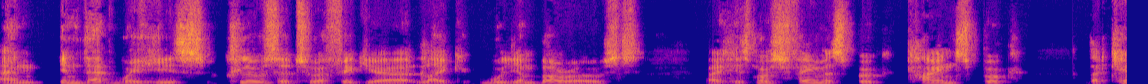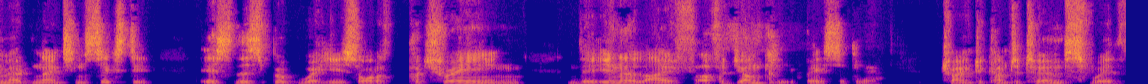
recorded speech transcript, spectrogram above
And in that way, he's closer to a figure like William Burroughs. Right? His most famous book, Cain's Book, that came out in 1960, is this book where he's sort of portraying the inner life of a junkie, basically, trying to come to terms with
